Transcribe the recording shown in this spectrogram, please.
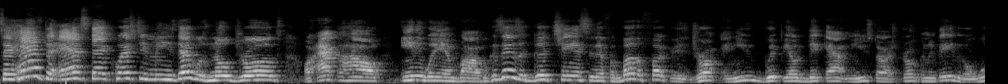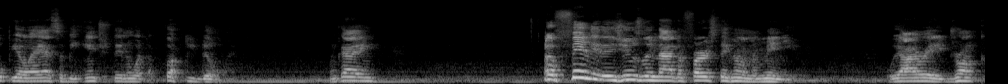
to have to ask that question means there was no drugs or alcohol anyway involved. Because there's a good chance that if a motherfucker is drunk and you whip your dick out and you start stroking it, they either gonna whoop your ass or be interested in what the fuck you doing. Okay? Offended is usually not the first thing on the menu. We already drunk.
